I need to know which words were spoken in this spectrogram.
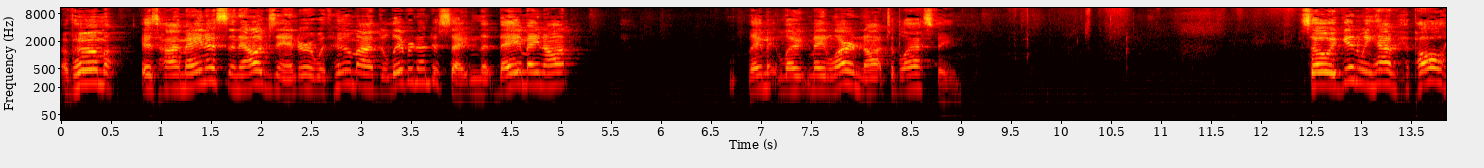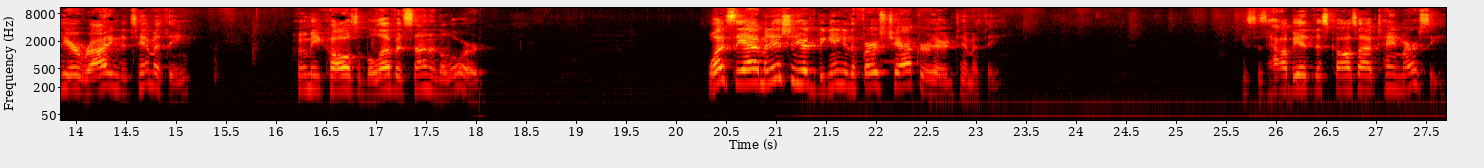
Of whom is Hymenaeus and Alexander, with whom I have delivered unto Satan, that they may not they may, may learn not to blaspheme. So again, we have Paul here writing to Timothy, whom he calls a beloved son in the Lord. What's the admonition here at the beginning of the first chapter there in Timothy? He says, Howbeit this cause I obtain mercy,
